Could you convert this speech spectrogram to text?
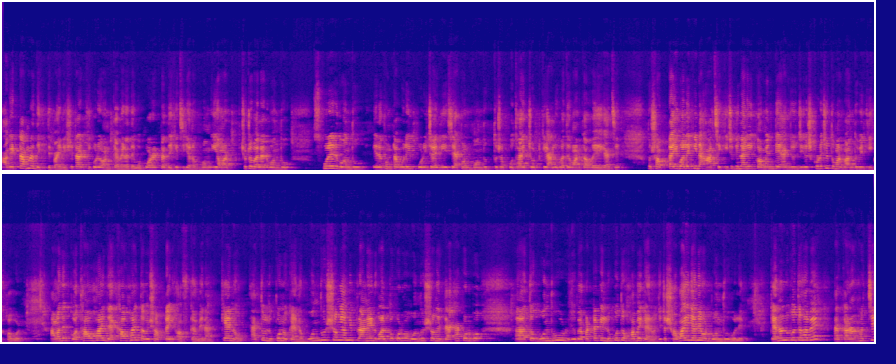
আগেরটা আমরা দেখতে পাইনি। সেটা আর কি করে অন ক্যামেরা দেবো পরেরটা দেখেছি যেন ভঙ্গি আমার ছোটোবেলার বন্ধু, স্কুলের বন্ধু, এরকমটা বলেই পরিচয় দিয়েছে। এখন বন্ধুত্ব সব কোথায় চটকে আলু ভাতে মার্কা হয়ে গেছে। তো সবটাই বলে কিনা আছে। কিছুদিন আগে কমেন্টে একজন জিজ্ঞেস করেছে, তোমার বান্ধবীর কী খবর? আমাদের কথাও হয়, দেখাও হয়, তবে সবটাই অফ ক্যামেরা কেন? এত লুকোনো কেন? বন্ধুর সঙ্গে আমি প্রাণের গল্প করব, বন্ধুর সঙ্গে দেখা করব। তো বন্ধুর ব্যাপারটাকে লুকোতে হবে কেন? যেটা সবাই জানে ওর বন্ধু বলে। কেন লুকোতে হবে? তার কারণ হচ্ছে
